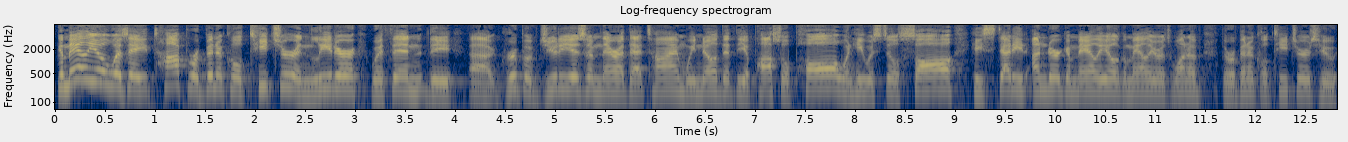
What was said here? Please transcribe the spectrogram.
Gamaliel was a top rabbinical teacher and leader within the uh, group of Judaism there at that time. We know that the Apostle Paul, when he was still Saul, he studied under Gamaliel. Gamaliel was one of the rabbinical teachers who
